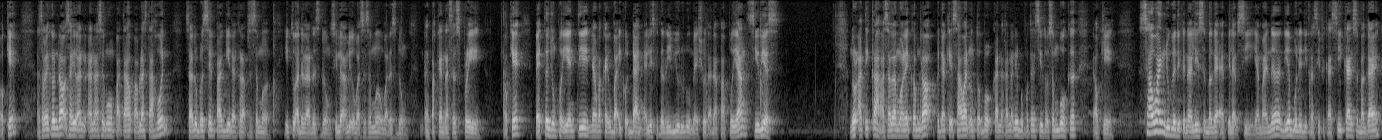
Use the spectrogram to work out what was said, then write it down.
Okay. Assalamualaikum dok, saya an- anak saya umur 4 tahun, 14 tahun. selalu bersin pagi dan kerap sesama. Itu adalah resdung. Sila ambil ubat sesama, ubat resdung. Dan pakai nasal spray. Okay? Better jumpa ENT yang pakai ubat ikut dan. At least kita review dulu. Make sure tak ada apa-apa yang serius. Nur Atikah, Assalamualaikum dok. Penyakit sawan untuk kanak-kanak ni berpotensi untuk sembuh ke? Okey. Sawan juga dikenali sebagai epilepsi yang mana dia boleh diklasifikasikan sebagai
